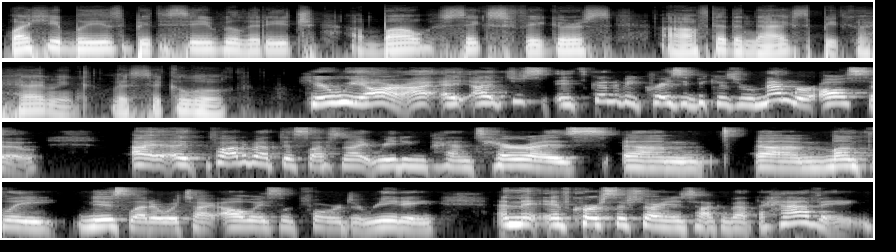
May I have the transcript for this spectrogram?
why he believes BTC will reach about six figures after the next Bitcoin halving. Let's take a look. Here we are. I, I just, it's going to be crazy because remember also, I, I, thought about this last night reading Pantera's um, um, monthly newsletter, which I always look forward to reading. And they, of course, they're starting to talk about the halving.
